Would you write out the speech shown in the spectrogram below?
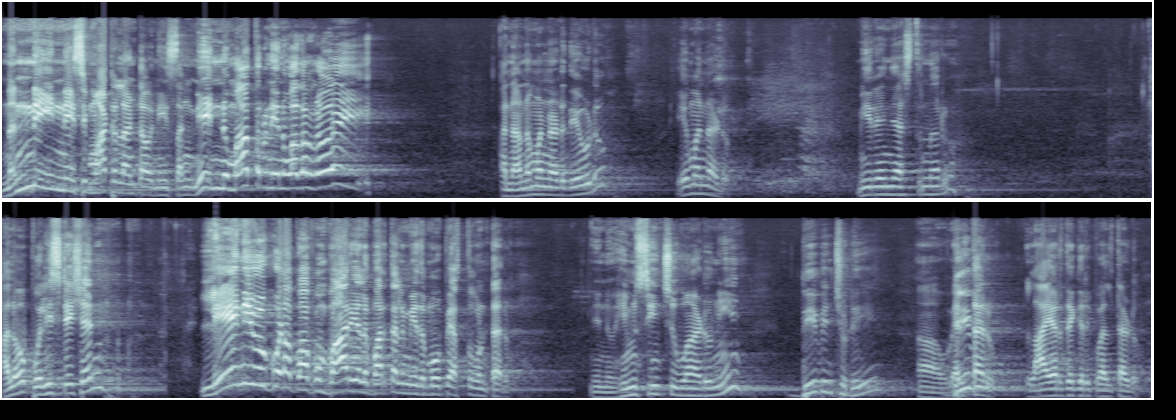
నన్నే ఇన్నేసి మాటలు అంటావు నీ సంగ నిన్ను మాత్రం నేను వదలరోయ్. అని అన్నమన్నాడు దేవుడు? ఏమన్నాడు? మీరేం చేస్తున్నారు? Hello police station. లేనివి కూడా పాపం భార్యల భర్తల మీద మోపేస్తూ ఉంటారు. నిన్ను హింసించువాడుని దీవించుడి. వెళ్తారు. లాయర్ దగ్గరికి వెళ్తాడు.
